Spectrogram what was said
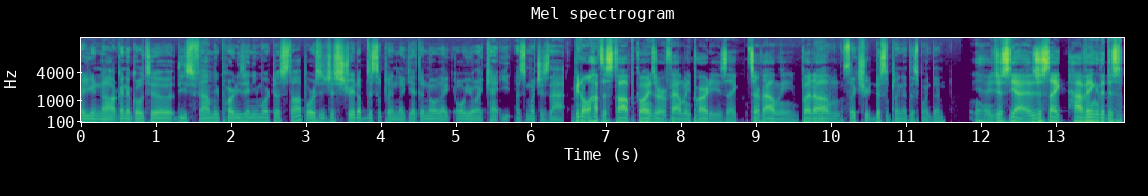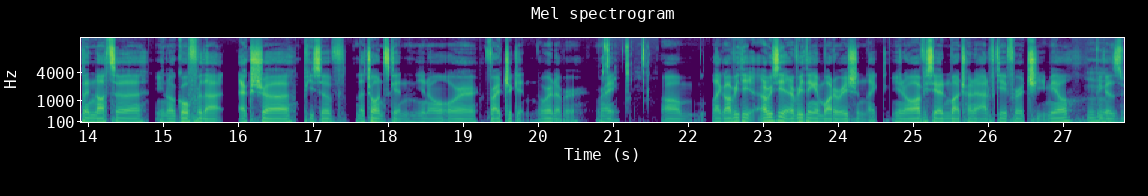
Are you not gonna go to these family parties anymore to stop? Or is it just straight up discipline? Like you have to know like, oh yo, I can't eat as much as that. We don't have to stop going to our family parties. Like it's our family, but Yeah, um, it's like straight discipline at this point then. Yeah, just yeah, it's just like having the discipline not to, you know, go for that extra piece of lechon skin, you know, or fried chicken or whatever, right? Um, like obviously, obviously everything in moderation. Like you know, obviously I'm not trying to advocate for a cheat meal Mhm. because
